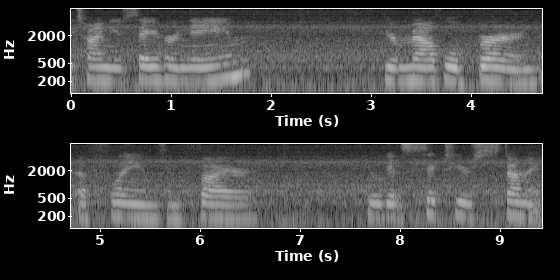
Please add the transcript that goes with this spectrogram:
time you say her name, your mouth will burn of flames and fire. You will get sick to your stomach.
